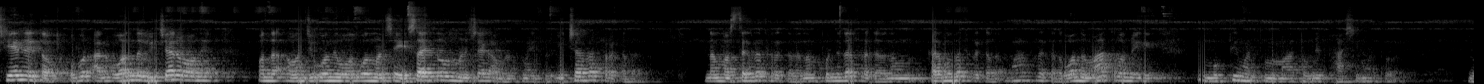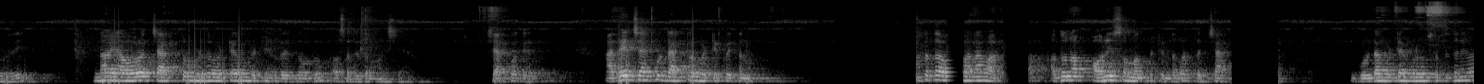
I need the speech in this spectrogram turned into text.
ಚೇಂಜ್ ಆಯ್ತವ. ಒಬ್ಬರು ಅನ್, ಒಂದು ವಿಚಾರ ಅವನಿಗೆ, ಒಂದು ಅವನ ಜೀವ ಒಂದು ಒಂದು ಮನುಷ್ಯ ಇಸಾಯ್ತು ಒಂದು ಮನುಷ್ಯ ಅಮೃತ ಆಯ್ತು ವಿಚಾರದ ಫರಕ್ ಅದ. ನಮ್ಮ ಮಸ್ತಕದ ಫರಕ್ ಅದ ನಮ್ಮ ಪುಣ್ಯದ ಫರಕ್ ಅದ ನಮ್ಮ ಕರ್ಮದ ಫರಕ್ ಅದ, ಭಾಳ ಫರಕ್ ಅದ. ಒಂದು ಮಾತು ಅವನಿಗೆ ಮುಕ್ತಿ ಮಾಡ್ತದೆ ಮಾತು ಹೋಗಿ ಫಾಸಿ ಮಾಡ್ತದೆ ನೋಡ್ರಿ. ನಾವು ಯಾವ ಚಾಕು ಹೊಡೆದ ಹೊಟ್ಟೆ ಹೊಟ್ಟೆ ಹಿಡ್ದೈತೆ ಒಂದು ಹೊಸದಿದ್ದ ಮನುಷ್ಯ. ಚಾಕು ಅದೇ ಚಾಕು ಡಾಕ್ಟರ್ ಹೊಟ್ಟೆ ಕೊಯ್ತಾನ ಅದು ನಾವು ಅವನಿಗೆ ಸಂಬಂಧಪಟ್ಟಿಂದ ಹೊರತು ಚಾಕು. ಗುಂಡ ಹೊಟ್ಟೆ ಹೊಡೆದು ಸತ್ತಿದ್ದಾನಿವ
